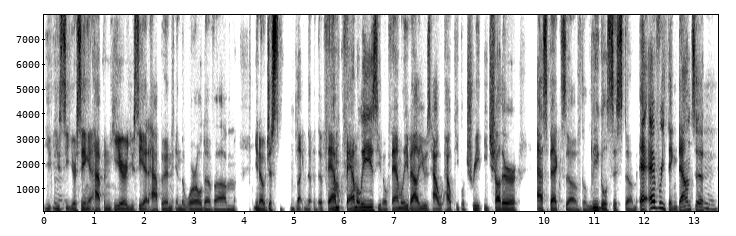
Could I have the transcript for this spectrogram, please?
You, you see you're seeing it happen here. You see it happen in the world of um, you know, just like the, the fam- families, you know, family values, how how people treat each other, aspects of the legal system everything down to mm.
